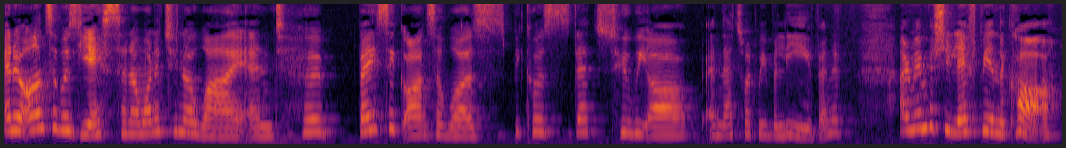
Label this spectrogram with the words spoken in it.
And her answer was yes, and I wanted to know why. And her basic answer was because that's who we are and that's what we believe. And it, I remember she left me in the car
